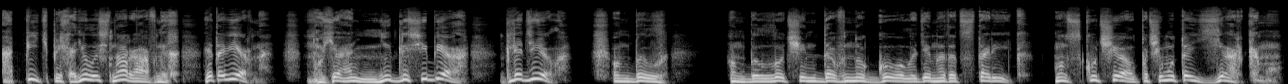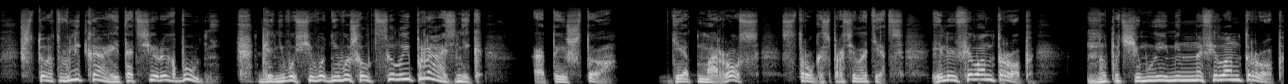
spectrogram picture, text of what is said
А пить приходилось на равных, это верно. Но я не для себя, для дела. Он был... он был очень давно голоден, этот старик. Он скучал почему-то яркому, что отвлекает от серых будней. Для него сегодня вышел целый праздник. «А ты что, Дед Мороз?» — строго спросил отец. «Или филантроп?» «Но почему именно филантроп?»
